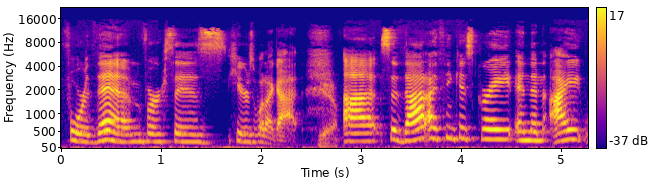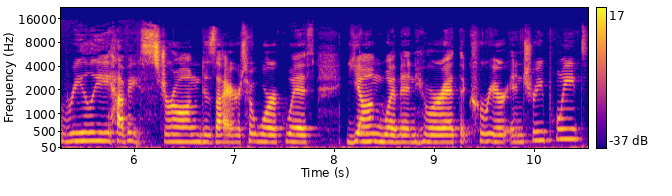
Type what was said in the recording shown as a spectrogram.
for them versus here's what I got. Yeah. Uh, so that I think is great. And then I really have a strong desire to work with young women who are at the career entry point.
